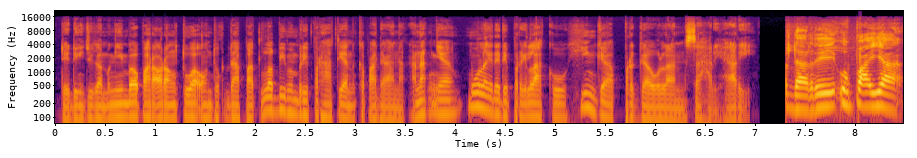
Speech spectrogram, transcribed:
Deding juga mengimbau para orang tua untuk dapat lebih memberi perhatian kepada anak-anaknya, mulai dari perilaku hingga pergaulan sehari-hari. Dari upaya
